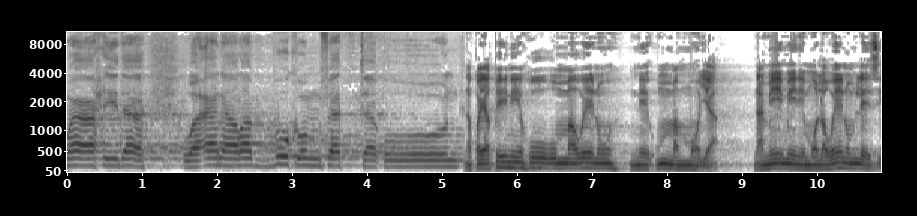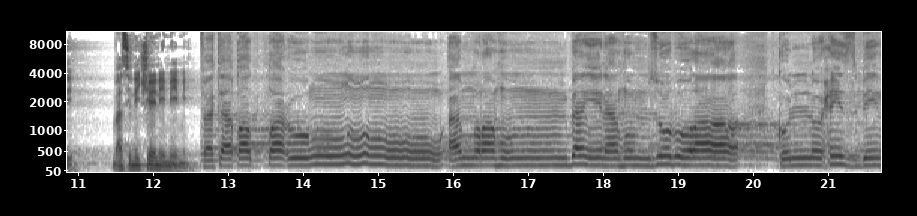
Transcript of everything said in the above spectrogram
واحدة وأنا ربكم فاتقون Na kwa yakini huu umma wenu ni umma mmoja. Na mimi ni Mola wenu mlezi. Basi nicheni mimi. فتقطعوا أمرهم بينهم زبرا kullu hizbin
